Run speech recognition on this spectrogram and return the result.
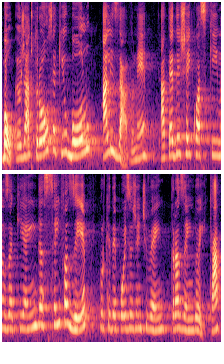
Bom, eu já trouxe aqui o bolo alisado, né? Até deixei com as quinas aqui ainda sem fazer, porque depois a gente vem trazendo aí, tá?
